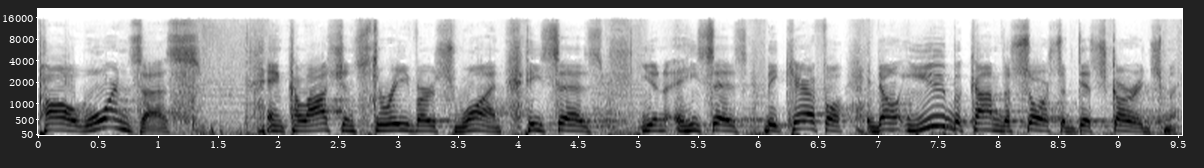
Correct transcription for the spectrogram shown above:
Paul warns us In Colossians 3 verse 1, he says, you know, he says, be careful, don't you become the source of discouragement.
